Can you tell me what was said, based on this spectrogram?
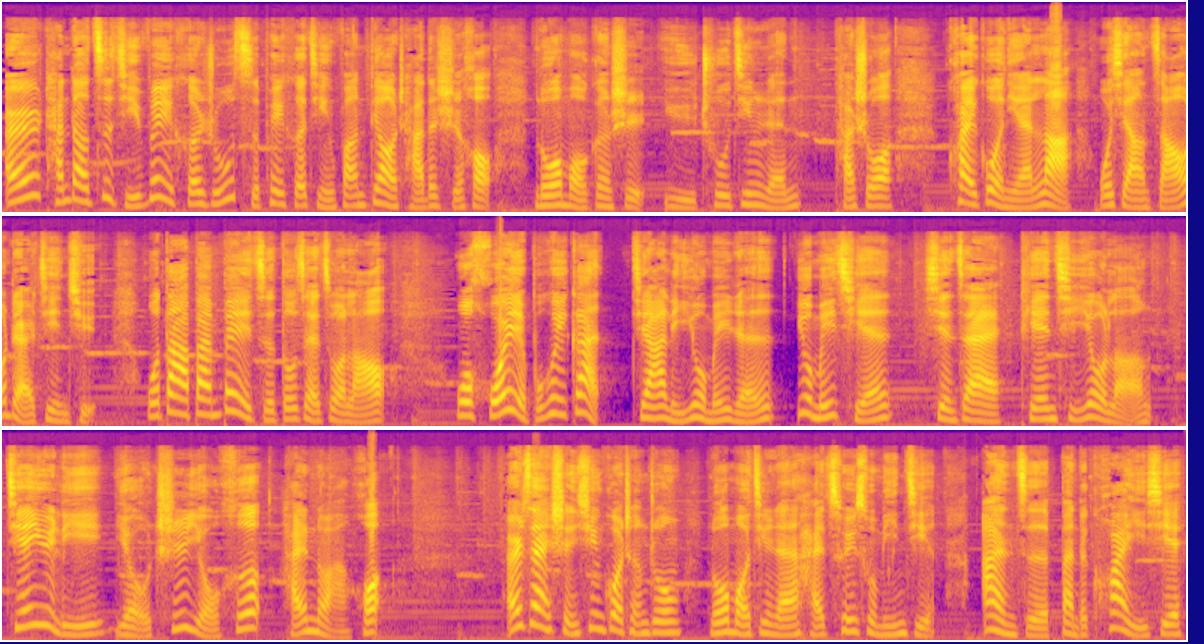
而谈到自己为何如此配合警方调查的时候，罗某更是语出惊人。他说：“快过年了，我想早点进去。我大半辈子都在坐牢，我活也不会干，家里又没人又没钱。现在天气又冷，监狱里有吃有喝，还暖和。”而在审讯过程中，罗某竟然还催促民警案子办得快一些，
